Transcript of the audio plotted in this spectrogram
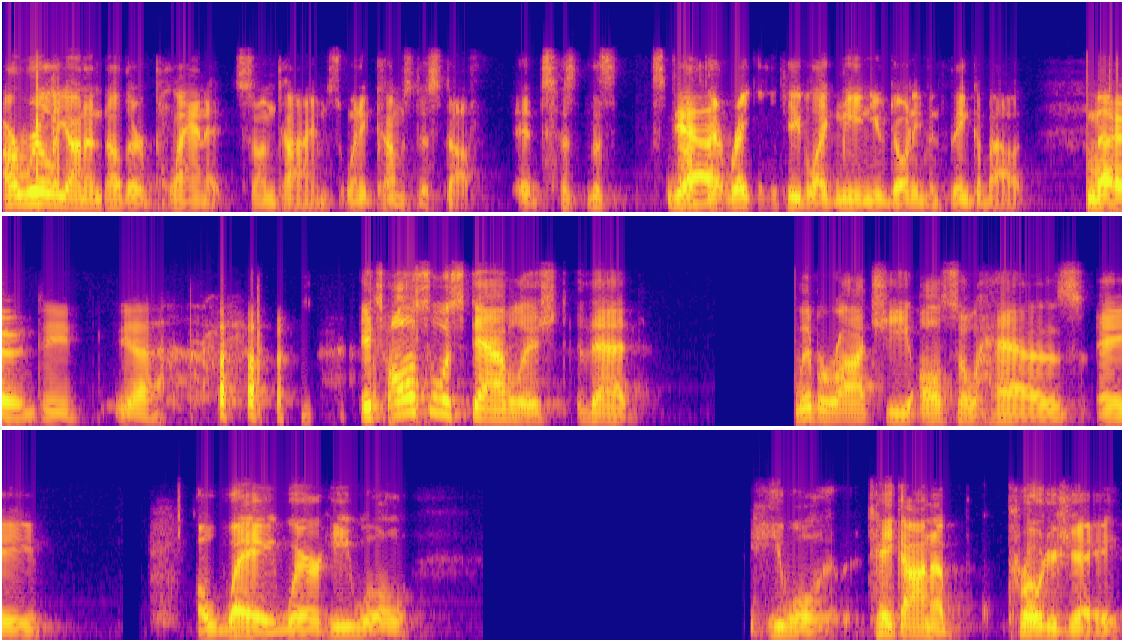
are really on another planet sometimes when it comes to stuff. It's just this stuff Yeah. that regular people like me and you don't even think about. No, indeed. Yeah. It's also established that Liberace also has a a way where he will he will take on a protege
